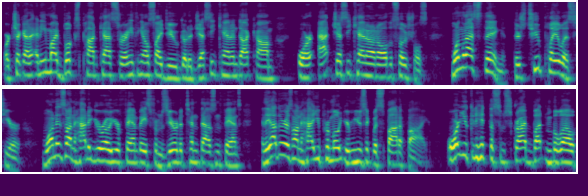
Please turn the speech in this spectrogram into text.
or check out any of my books, podcasts, podcasts or anything else I do, go to jessecannon.com or at jessecannon on all the socials. One last thing there's two playlists here. One is on how to grow your fan base from zero to 10,000 fans, and the other is on how you promote your music with Spotify. Or you can hit the subscribe button below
